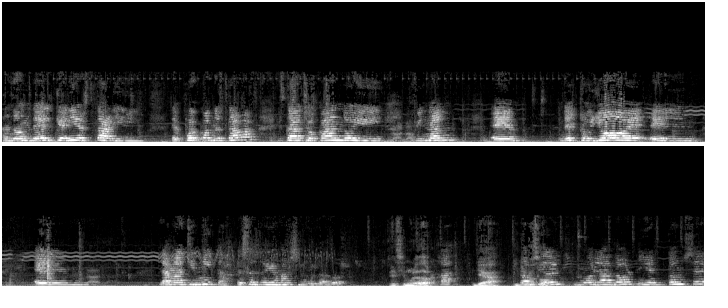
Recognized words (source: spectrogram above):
a donde él quería estar y después cuando estaba estaba chocando y al final eh, destruyó el, el- la maquinita. Ese se llama simulador. El simulador. Ajá. Ya. ¿Y? Rompió el simulador y entonces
